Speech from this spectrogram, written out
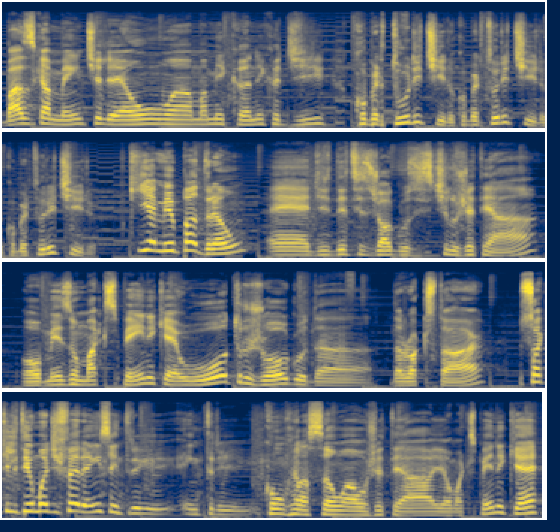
Basicamente, ele é uma, uma mecânica de cobertura e tiro, cobertura e tiro, cobertura e tiro. Que é meio padrão é, de, desses jogos estilo GTA, ou mesmo Max Payne, que é o outro jogo da, da Rockstar. Só que ele tem uma diferença entre, entre com relação ao GTA e ao Max Payne, que é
